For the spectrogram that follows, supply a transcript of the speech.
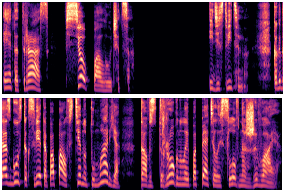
этот раз все получится. И действительно, когда сгусток света попал в стену Тумарья, та вздрогнула и попятилась, словно живая.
